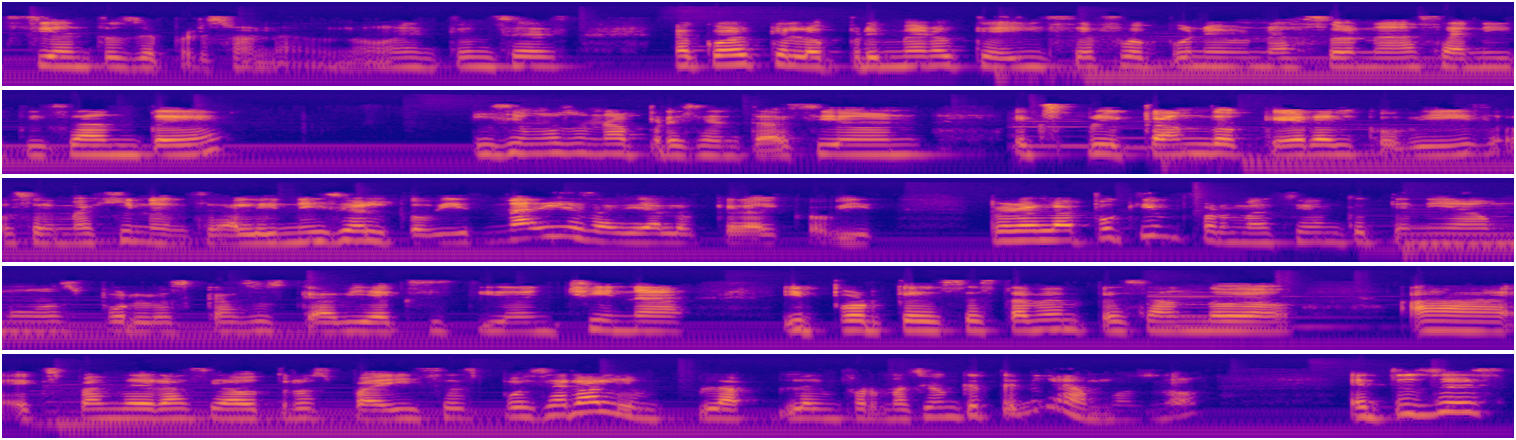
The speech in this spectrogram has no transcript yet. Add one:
cientos de personas, ¿no? Entonces, me acuerdo que lo primero que hice fue poner una zona sanitizante. Hicimos una presentación explicando qué era el COVID. O sea, imagínense, al inicio del COVID nadie sabía lo que era el COVID. Pero la poca información que teníamos por los casos que había existido en China y porque se estaba empezando a expandir hacia otros países, pues era la, la información que teníamos, ¿no? Entonces,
